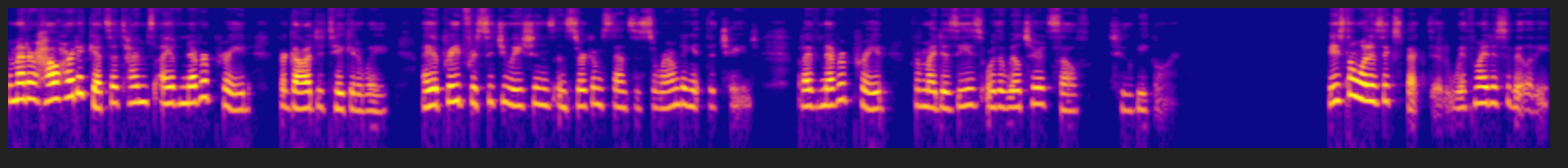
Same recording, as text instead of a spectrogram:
No matter how hard it gets at times, I have never prayed for God to take it away. I have prayed for situations and circumstances surrounding it to change, but I've never prayed for my disease or the wheelchair itself to be gone. Based on what is expected with my disability,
